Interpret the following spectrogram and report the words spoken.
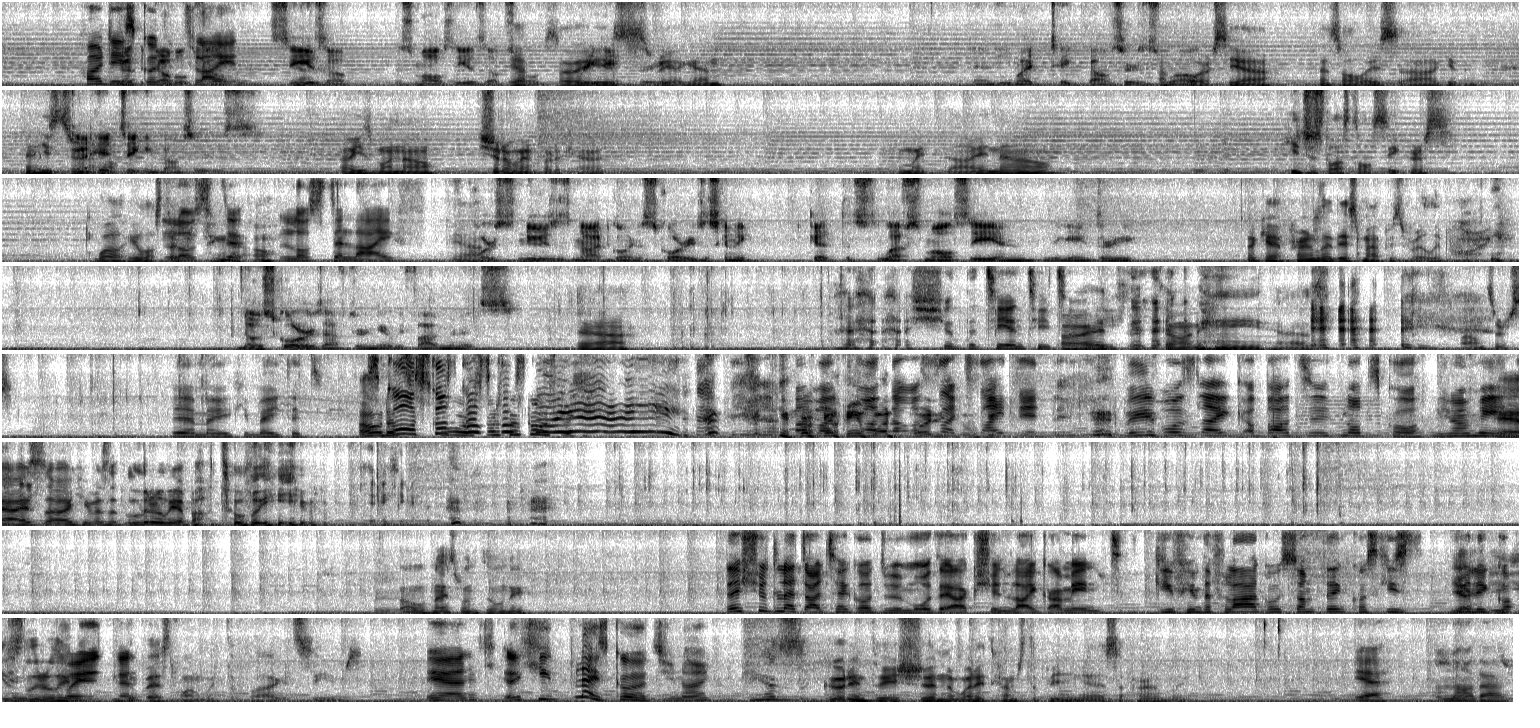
Hordy is good in flying. Kill. C Yeah. is up. The small C is up. So Yep, so three he's gains free three. again. and he might take bouncers as Of well. Of course, yeah, that's always uh, given. And he's two got now. hit taking bouncers. Oh, he's one now. He should have went for the carrot. He might die now. He just lost all seekers. Well, he lost Lost everything the, now. lost the life. Yeah. Of course, Snooze is not going to score. He's just going to get this left small C and regain three. Okay, apparently this map is really boring. No scores after nearly five minutes. yeah. Shoot the TNT, All Tony. right. uh, Tony has bouncers. yeah, mate, he made it. Oh, score, that's score, score, score, score, Yay! Oh my god, I was so excited. But it was like about to not score, you know what I mean? Yeah, I saw he was literally about to leave. Hmm. Oh, nice one, Tony. They should let Artego do more the action. Like, I mean, give him the flag or something, because he's Yeah, really he- good. he's literally for the And, best one with the flag, it seems. yeah, and, and he plays good, you know? He has good intuition when it comes to being S, apparently. Yeah, I know that.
